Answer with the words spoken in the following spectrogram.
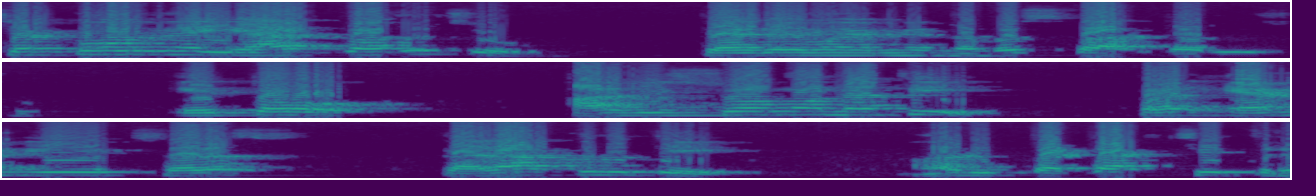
ચકોરને યાદ કરું છું, ત્યારે હું એમને નમસ્કાર કરું છું. એ તો આ વિશ્વમાં નથી, પણ એમની એક સરસ કલાકૃતિ મારું કટાક્ષિત્ર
